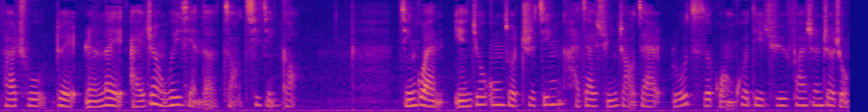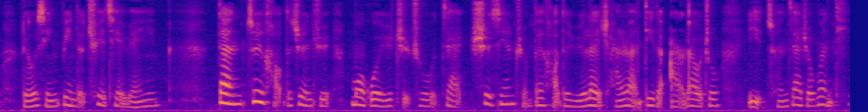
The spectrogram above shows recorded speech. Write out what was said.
发出对人类癌症危险的早期警告。尽管研究工作至今还在寻找在如此广阔地区发生这种流行病的确切原因，但最好的证据莫过于指出，在事先准备好的鱼类产卵地的饵料中已存在着问题。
